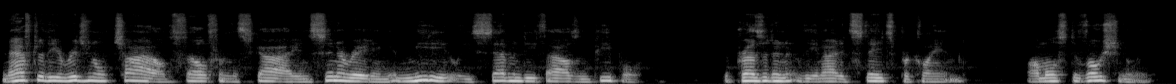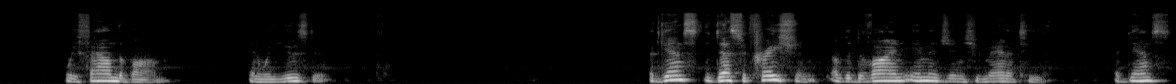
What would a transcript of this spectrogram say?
And after the original child fell from the sky, incinerating immediately 70,000 people, the President of the United States proclaimed, almost devotionally, We found the bomb and we used it. Against the desecration of the divine image in humanity, against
